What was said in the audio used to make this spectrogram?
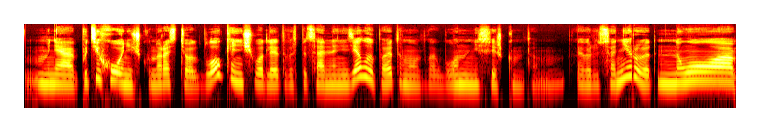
У меня потихонечку нарастет блог, я ничего для этого специально не делаю, поэтому как бы он не слишком там эволюционирует. Но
